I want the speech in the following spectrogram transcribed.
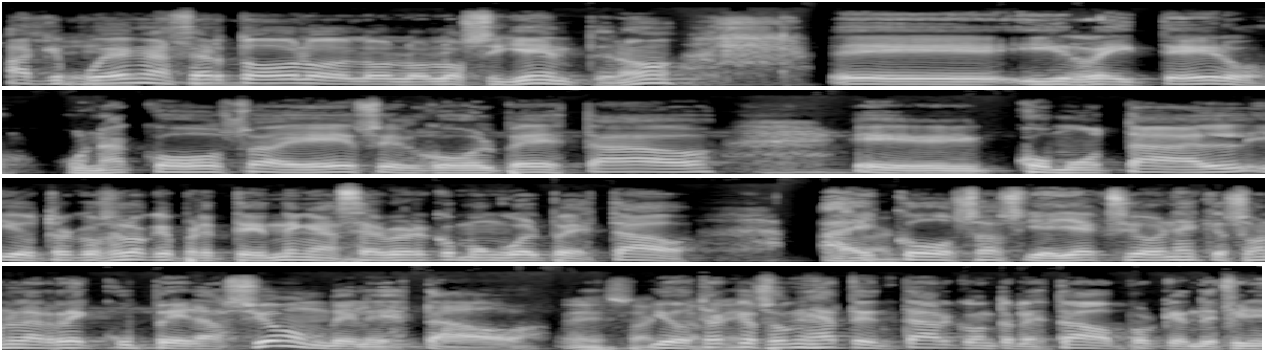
a que puedan hacer todo lo, lo- lo- siguiente, ¿no? Eh, y reitero, una cosa es el golpe de Estado eh, como tal, y otra cosa es lo que pretenden hacer ver como un golpe de Estado. Hay Exacto. cosas y hay acciones que son la recuperación del Estado, y otras que son es atentar contra el Estado, porque en definitiva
